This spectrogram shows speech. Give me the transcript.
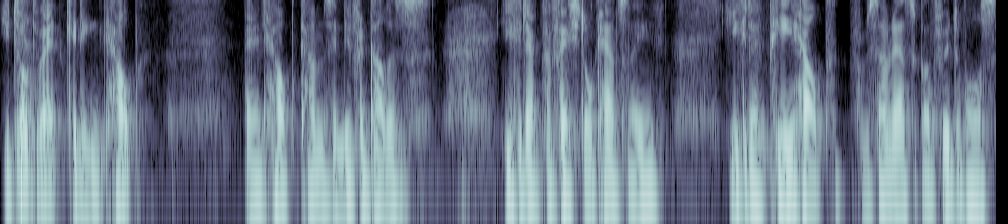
You talk about getting help, and help comes in different colours. You could have professional counselling, you can have peer help from someone else who's gone through a divorce,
